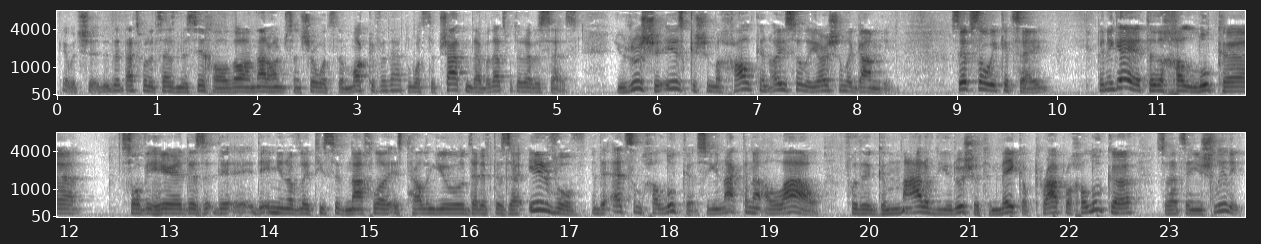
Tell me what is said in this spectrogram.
Okay, which uh, that's what it says in the Sikha, although I'm not 100% sure what's the makkah for that and what's the pshat in that, but that's what the Rebbe says. Yerusha is kishemachalkin oisel yarshin legamri. So if so, we could say, Benigaya to the chalukah. So over here, there's the, the Indian of Letisiv Nachla is telling you that if there's a irvuv in the etzem chalukah, so you're not going to allow for the gemar of the Yerusha to make a proper chalukah, so that's a yishlili.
